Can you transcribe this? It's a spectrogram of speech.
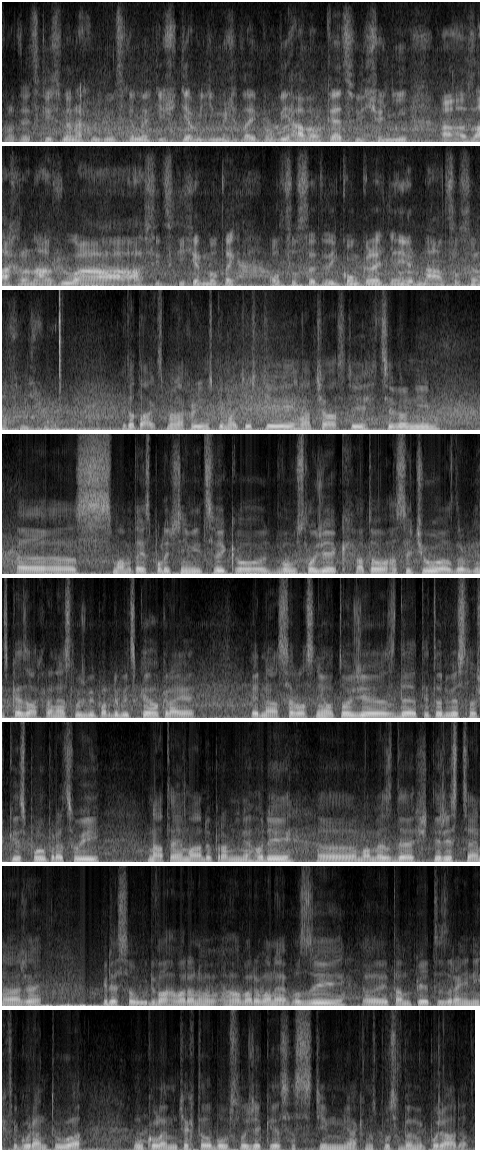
Teoreticky jsme na Chrudimském letišti a vidíme, že tady probíhá velké cvičení záchranářů a hasičských jednotek. O co se tedy konkrétně jedná, co se nacvičuje? Je to tak, jsme na Chrudimském letišti na části civilním. E, máme tady společný výcvik o dvou složek, a to hasičů a zdravotnické záchranné služby Pardubického kraje. Jedná se vlastně o to, že zde tyto dvě složky spolupracují na téma dopravní nehody. E, máme zde čtyři scénáře, kde jsou dva havarované vozy, e, je tam pět zraněných figurantů a úkolem těchto obou složek je se s tím nějakým způsobem vypořádat.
